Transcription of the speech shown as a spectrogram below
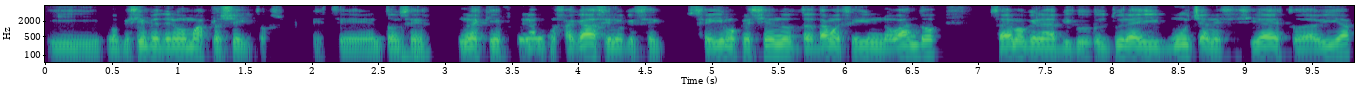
y, porque siempre tenemos más proyectos. Este, entonces, no es que frenamos acá, sino que seguimos creciendo, tratamos de seguir innovando. Sabemos que en la apicultura hay muchas necesidades todavía,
